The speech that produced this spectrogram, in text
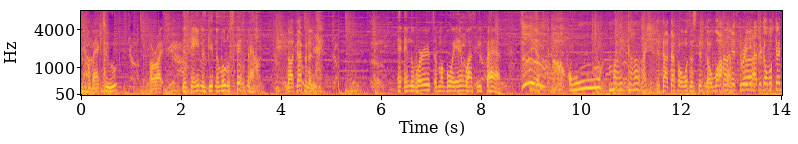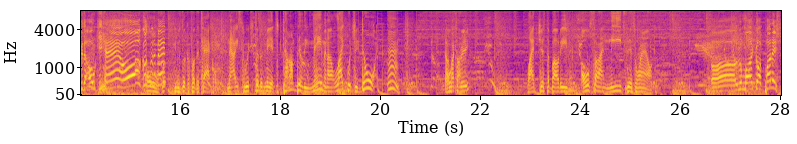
Down back two. All right. This game is getting a little stiff now. No, definitely. In, in the words of my boy NYC Fab, stiff. Oh my gosh. That definitely wasn't stiff though. Wow, Uh, uh, three. uh. We go. What's going to be the Oki here? Oh, goes Oh, to the mid. he was looking for the tackle. Now he switched to the mids. Dombili Maymun, I like what you're doing. Down back three. Life just about even. Ulsan needs this round. Oh, my God. Punish.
